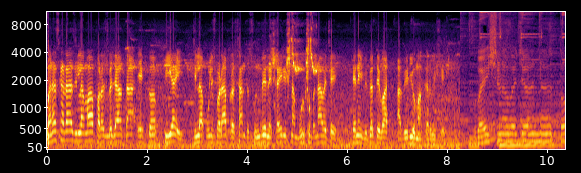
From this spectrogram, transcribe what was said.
બનાસકાંઠા જિલ્લામાં ફરજ બજાવતા એક પીઆઈ જિલ્લા પોલીસ વડા પ્રશાંત સુંબેને કઈ રીતના મૂર્ખ બનાવે છે તેની વિગતે વાત આ વિડીયોમાં કરવી છે. વૈષ્ણવજન તો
